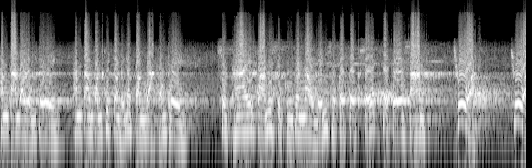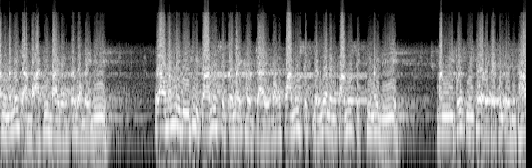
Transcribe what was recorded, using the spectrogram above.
ทำตามอารมณ์ตัวเอง ทำตามความคิดความเห็นและความอยากของตัวเอง สุดท้ายความรู้สึกคุณก็เน่าเหม็นสกปรกโสโครกเลวทราม ชั่ว ชั่วนี่มันไม่จะบอธิบายอย่างไรว่าไม่ดี เรามันไม่ดีที่ความรู้สึกก็ไม่เข้าใจบอกว่าความรู้สึกอย่างนี้เป็นความรู้สึกที่ไม่ดี มันมีทุกข์มีโทษไปแต่คนอื่นเขา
